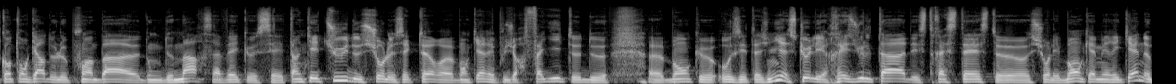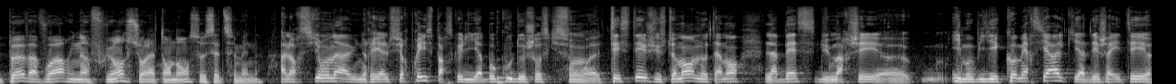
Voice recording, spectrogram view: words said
Quand on regarde le point bas donc de mars avec cette inquiétude sur le secteur bancaire et plusieurs faillites de banques aux États-Unis, est-ce que les résultats des stress tests sur les banques américaines peuvent avoir une influence sur la tendance cette semaine Alors si on a une réelle surprise, parce qu'il y a beaucoup de choses qui sont euh, testées justement, notamment la baisse du marché euh, immobilier commercial qui a déjà été euh,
